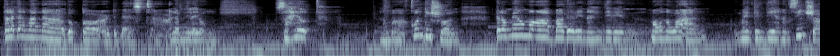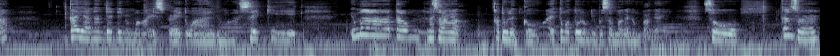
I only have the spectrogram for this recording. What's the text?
talaga naman na doctor are the best. Ah, alam nila yung sa health ng mga condition, pero may mga bagay rin na hindi rin maunawaan maintindihan ng sinsya, kaya nandyan din yung mga spiritual, yung mga psychic, yung mga taong nasa katulad ko ay tumutulong din po sa mga ganung bagay. So, cancer,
